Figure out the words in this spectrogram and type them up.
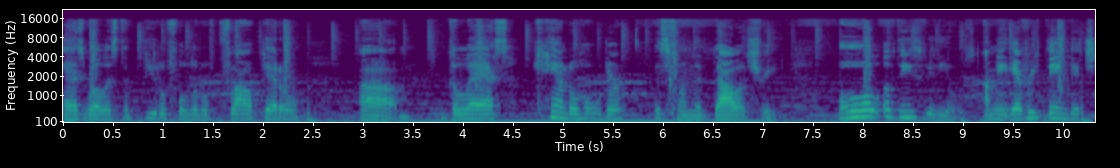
as well as the beautiful little flower petal um, glass candle holder is from the Dollar Tree. All of these videos, I mean, everything that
